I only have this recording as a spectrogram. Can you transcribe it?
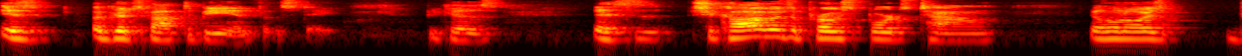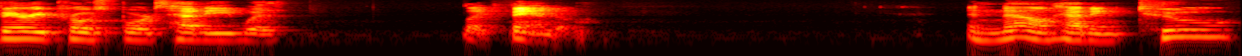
is a good spot to be in for the state because it's Chicago's a pro sports town. Illinois is very pro sports heavy with like fandom. And now having two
